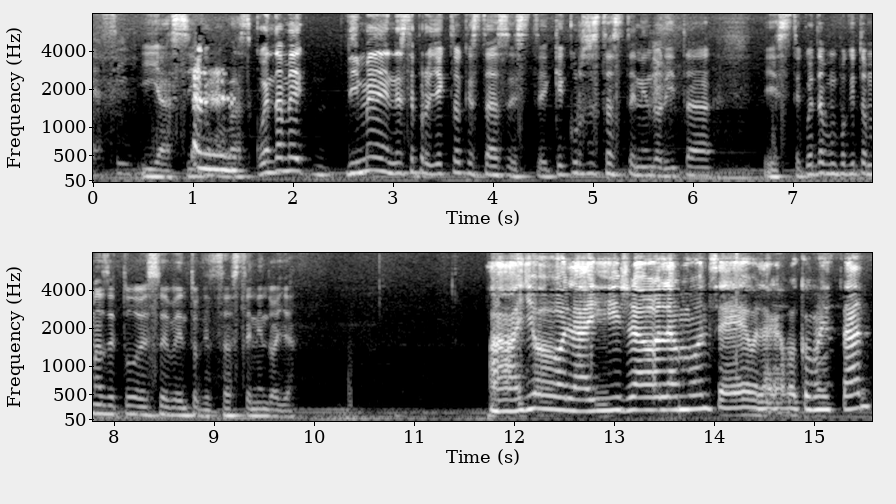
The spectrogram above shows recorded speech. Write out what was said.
así. y así. nada más. Cuéntame, dime en este proyecto que estás, este, ¿qué curso estás teniendo ahorita? Este, cuéntame un poquito más de todo ese evento que estás teniendo allá. Ay, hola Isra, hola Monse, hola Gabo, ¿cómo están?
